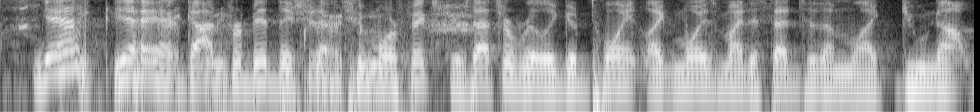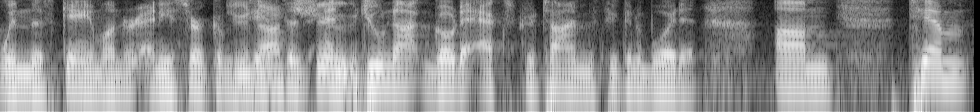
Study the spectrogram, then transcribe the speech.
yeah, yeah, yeah. God forbid they should exactly. have two more fixtures. That's a really good point. Like Moyes might have said to them, like, do not win this game under any circumstances, do and do not go to extra time if you can avoid it. Um, Tim,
